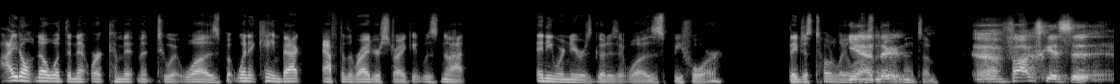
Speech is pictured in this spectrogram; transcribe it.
i don't know what the network commitment to it was but when it came back after the writer strike it was not anywhere near as good as it was before. They just totally Yeah, lost momentum. uh, Fox gets uh,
